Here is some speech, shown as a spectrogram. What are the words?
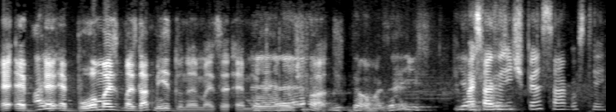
é, é, aí... é, boa, mas, mas dá medo, né? Mas é, é muito é, bom de fato. Então, mas é isso. E mas aí, faz a gente pensar, gostei.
